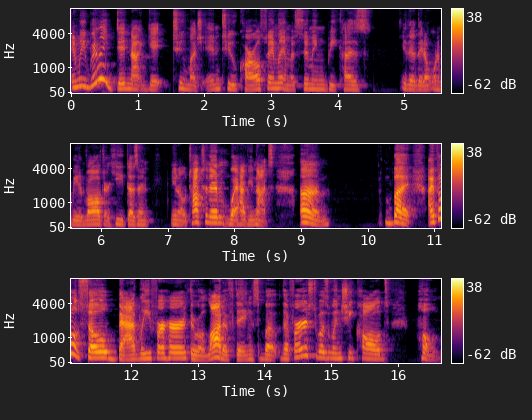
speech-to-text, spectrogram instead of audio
And we really did not get too much into Carl's family. I'm assuming because either they don't want to be involved or he doesn't, you know, talk to them, what have you not. Um, but I felt so badly for her through a lot of things. But the first was when she called home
